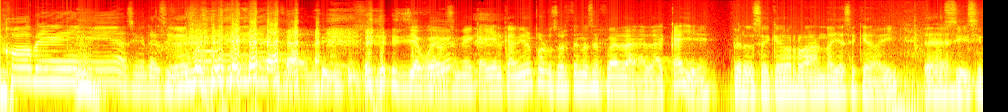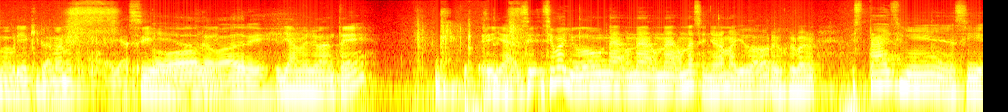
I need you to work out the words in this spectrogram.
joven, así la ciudad, joven. ¿Se fue? Pero sí me caí. El camión, por suerte, no se fue a la, a la calle, pero se quedó rodando, ya se quedó ahí. Pero Ajá. sí, sí me abrí aquí la mano porque caía así. Oh, madre. Y ya me levanté. Y ya, sí, sí me ayudó una, una, una, una señora me ayudó a recoger el balón. Estás bien, así.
